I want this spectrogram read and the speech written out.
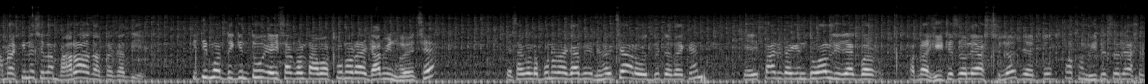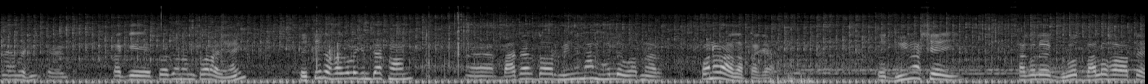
আমরা কিনেছিলাম বারো হাজার টাকা দিয়ে। ইতিমধ্যে কিন্তু এই ছাগলটা আবার পুনরায় গাভিন হয়েছে। এই ছাগলটা পুনরায় গাভিন হয়েছে, আর ওই দুটো দেখেন, এই পাটিটা কিন্তু অলরেডি একবার আপনার হিটে চলে আসছিল, যেহেতু প্রথম হিটে চলে আসে আমরা তাকে প্রজনন করাই নাই। তো তিনটা ছাগলে কিন্তু এখন বাজার দর মিনিমাম হলেও আপনার পনেরো হাজার টাকা। তো দুই মাসেই ছাগলের গ্রোথ ভালো হওয়াতে,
